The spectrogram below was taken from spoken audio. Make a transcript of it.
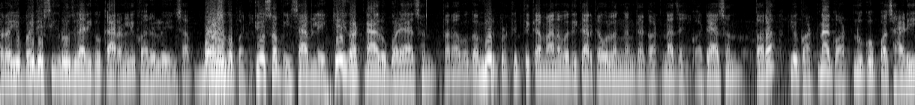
र यो वैदेशिक रोजगारीको कारणले घरेलु हिंसा बढेको पनि। त्यो सब हिसाबले केही घटनाहरू बढ्या छन् तर अब गम्भीर प्रकृतिका मानव अधिकारका उल्लङ्घनका घटना चाहिँ घट्या छन्। तर यो घटना घट्नुको पछाडि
